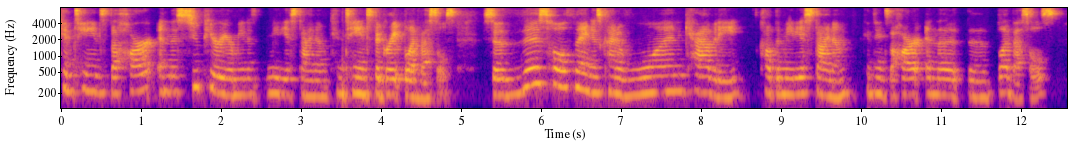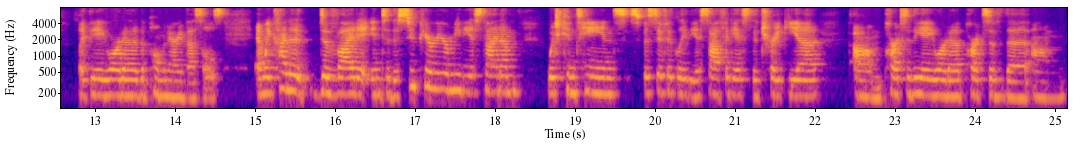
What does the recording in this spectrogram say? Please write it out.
contains the heart, and the superior mediastinum contains the great blood vessels. So this whole thing is kind of one cavity called the mediastinum, contains the heart and the, the blood vessels, like the aorta, the pulmonary vessels. And we kind of divide it into the superior mediastinum, which contains specifically the esophagus, the trachea, um, parts of the aorta, parts of the um,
